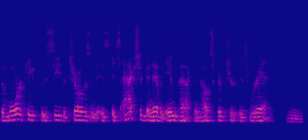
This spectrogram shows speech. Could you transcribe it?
the more people who see the chosen is, it's actually gonna have an impact in how scripture is read. Hmm.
